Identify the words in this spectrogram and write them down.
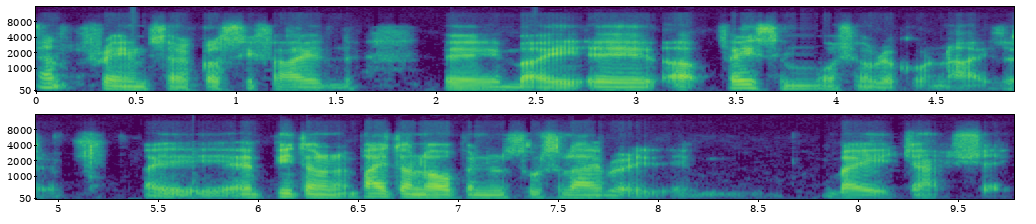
and frames are classified uh, by a, a, face motion recognizer by a Python, Python open source library by Jan Sheikh.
